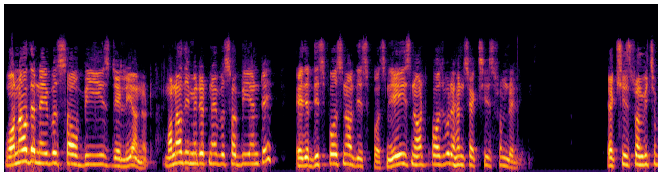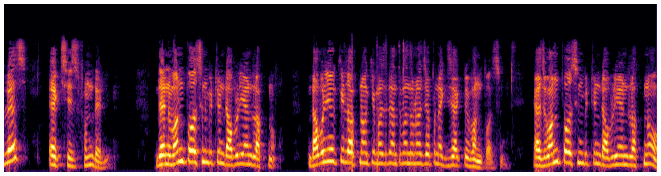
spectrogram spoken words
One of the neighbors of B is Delhi or not. One of the immediate neighbors of B ante either this person or this person. A is not possible, hence X is from Delhi. X is from which place? X is from Delhi Then one person between W and Lucknow. W కి Lucknow కి మధ్యలో ఎంతమంది ఉన్నారు చెప్పండి ఎగ్జాక్ట్లీ వన్ పర్సన్ యాజ్ వన్ పర్సన్ బిట్వీన్ W and Lucknow,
